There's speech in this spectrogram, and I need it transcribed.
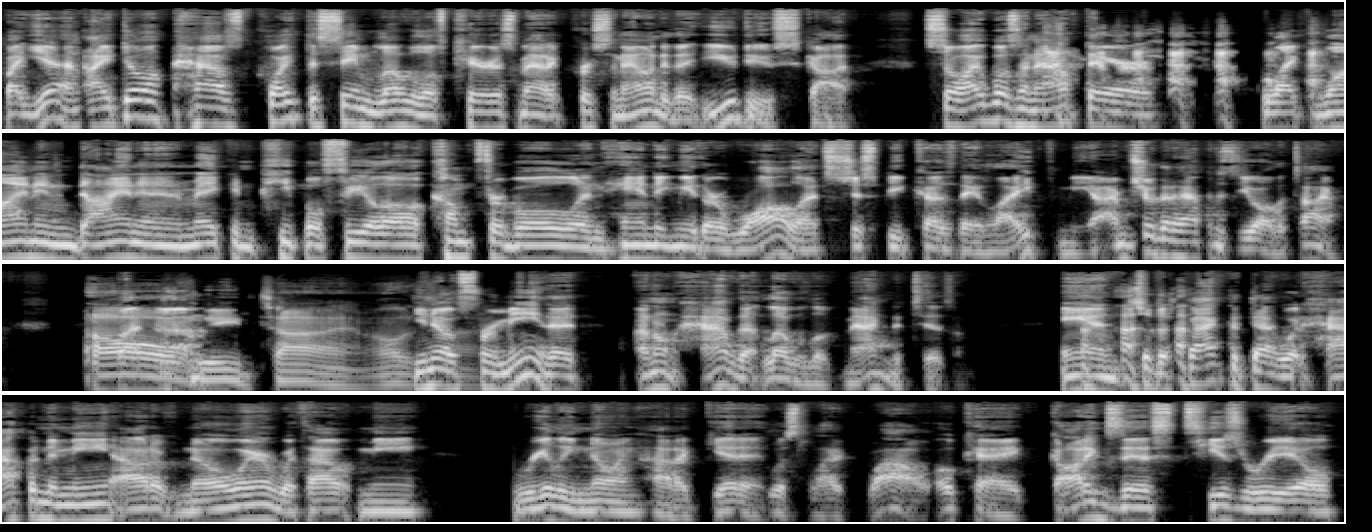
But yeah, I don't have quite the same level of charismatic personality that you do, Scott. So I wasn't out there like wining and dining and making people feel all comfortable and handing me their wallets just because they liked me. I'm sure that happens to you all the time. All but, um, the time. All the you know, time. for me, that I don't have that level of magnetism. And so the fact that that would happen to me out of nowhere without me really knowing how to get it was like, wow, okay, God exists. He's real.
